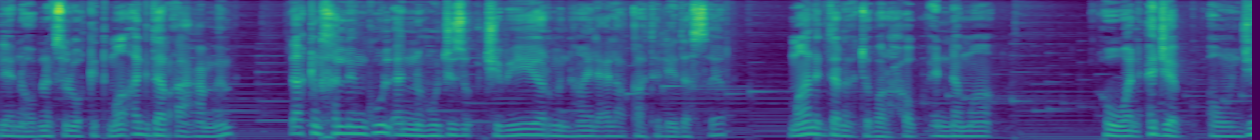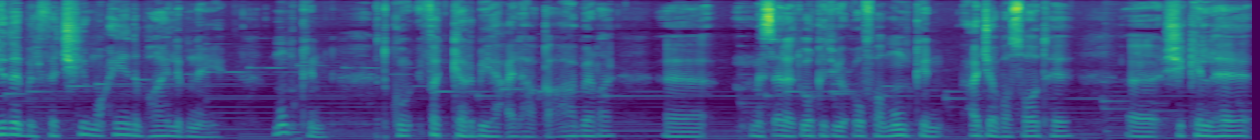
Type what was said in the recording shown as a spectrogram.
لأنه بنفس الوقت ما أقدر أعمم لكن خلينا نقول إنه جزء كبير من هاي العلاقات اللي تصير ما نقدر نعتبر حب إنما هو انعجب أو انجذب لفد شيء معين بهاي البنية. ممكن تكون فكر بها علاقة عابرة آه، مسألة وقت يعوفها ممكن عجب صوتها آه، شكلها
